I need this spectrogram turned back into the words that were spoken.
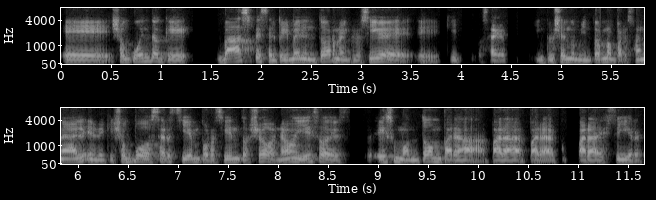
eh, yo cuento que VASP es el primer entorno, inclusive, eh, o sea, incluyendo mi entorno personal, en el que yo puedo ser 100% yo, ¿no? Y eso es, es un montón para, para, para, para decir.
